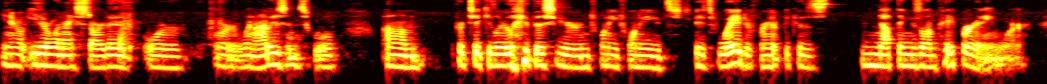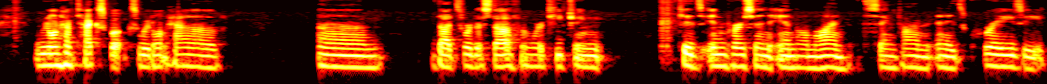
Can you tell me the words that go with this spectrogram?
you know, either when I started or or when I was in school, um, particularly this year in 2020, it's it's way different because nothing's on paper anymore. We don't have textbooks. We don't have um, that sort of stuff, and we're teaching kids in person and online at the same time, and it's crazy.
